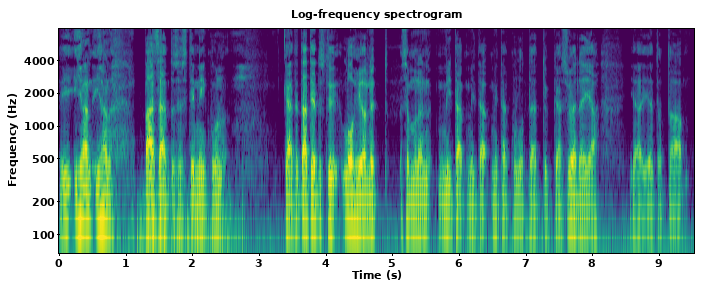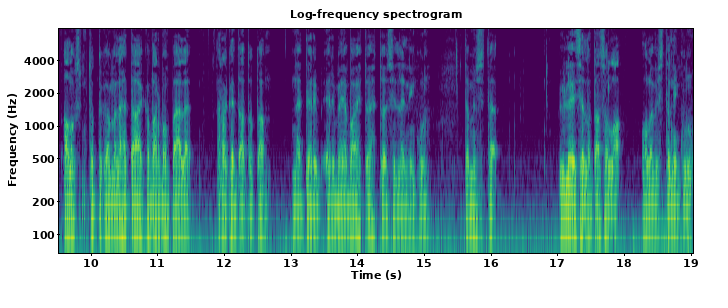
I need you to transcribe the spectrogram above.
ihan, ihan pääsääntöisesti niin kuin, käytetään tietysti lohi on nyt semmoinen, mitä, mitä, mitä kuluttajat tykkää syödä ja, ja, ja tota, aluksi totta kai me lähdetään aika varman päälle rakentaa tota, näitä eri, eri meidän vaihtoehtoja sille niin kuin tämmöisistä yleisellä tasolla olevista niin kuin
